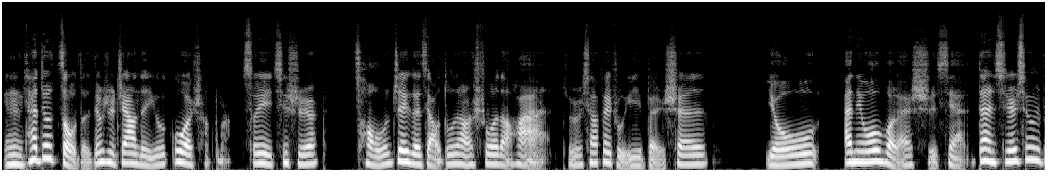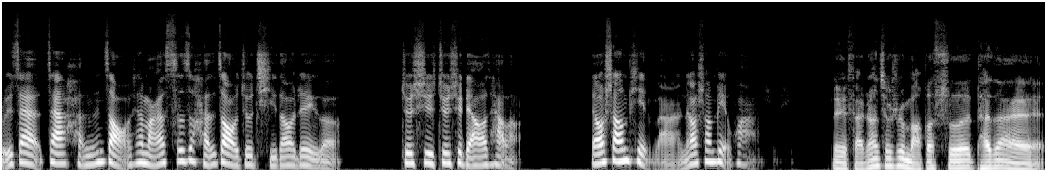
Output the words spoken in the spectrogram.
嗯，他就走的就是这样的一个过程嘛。所以其实从这个角度上说的话，就是消费主义本身由安迪沃霍来实现，但其实消费主义在在很早，像马克思很早就提到这个，就去就去聊它了，聊商品吧，聊商品化是不是。对，反正就是马克思他在，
